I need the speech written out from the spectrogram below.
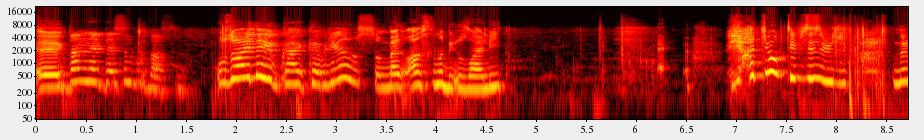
Ee, Buradan neredesin buradasın. uzaylıyım kanka biliyor musun? Ben aslında bir uzaylıydım. Ya çok tipsizmişim. Dur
